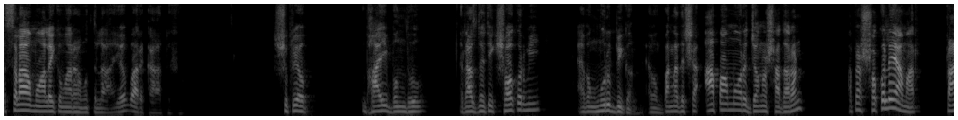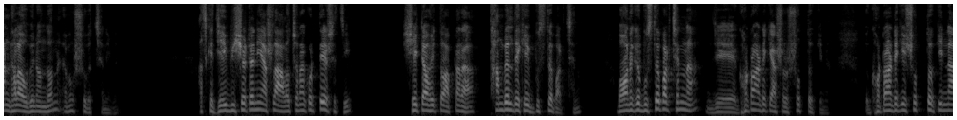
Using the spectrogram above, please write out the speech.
আসসালামু আলাইকুম রহমতুল্লাহ বারকাত সুপ্রিয় ভাই, বন্ধু, রাজনৈতিক সহকর্মী এবং মুরব্বীগণ এবং বাংলাদেশের আপামর জনসাধারণ, আপনারা সকলে আমার প্রাণঢালা অভিনন্দন এবং শুভেচ্ছা নেবেন। আজকে যেই বিষয়টা নিয়ে আসলে আলোচনা করতে এসেছি, সেটা হয়তো আপনারা থাম্বেল দেখেই বুঝতে পারছেন বা অনেকে বুঝতে পারছেন না যে ঘটনাটা কি আসলে সত্য কিনা। ঘটনাটা কি সত্য কিনা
